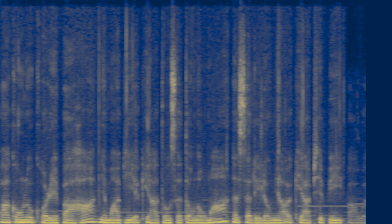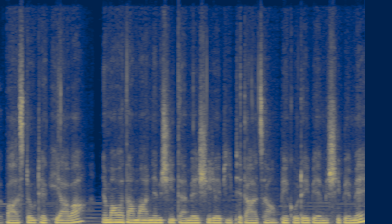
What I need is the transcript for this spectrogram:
ပါကုံလို့ခေါ်တဲ့ဘာဟာမြန်မာပြည်အခရာ33လုံးမှာ24လုံးမြောက်အခရာဖြစ်ပြီးပါဝယ်ပါစတုတ်ထက်ခရာပါမြန်မာဘာသာမှာနေမရှိတန်ပဲရှိတဲ့ပြည်ဖြစ်တာကြောင့်ပေကိုတိတ်ပဲမရှိပေမဲ့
